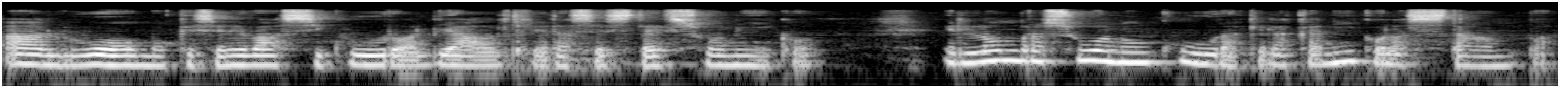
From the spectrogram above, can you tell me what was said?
Ah, l'uomo che se ne va sicuro agli altri ed a se stesso amico, e l'ombra sua non cura che la canicola stampa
